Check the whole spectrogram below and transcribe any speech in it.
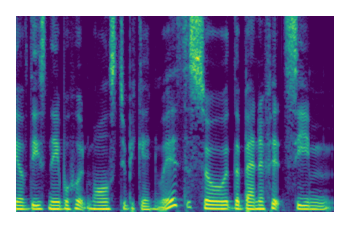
of these neighborhood malls to begin with, so the benefits seem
